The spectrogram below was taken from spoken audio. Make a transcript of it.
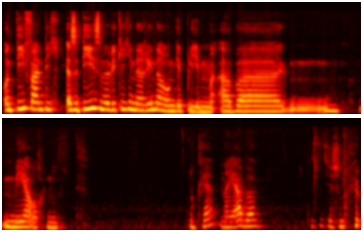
Und die fand ich, also die ist mir wirklich in Erinnerung geblieben, aber mehr auch nicht. Okay, naja, aber das ist ja schon mal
